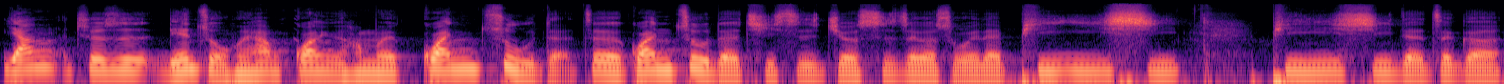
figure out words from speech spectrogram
央就是联总会他们官员他们会关注的，这个关注的其实就是这个所谓的 PEC PEC 的这个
